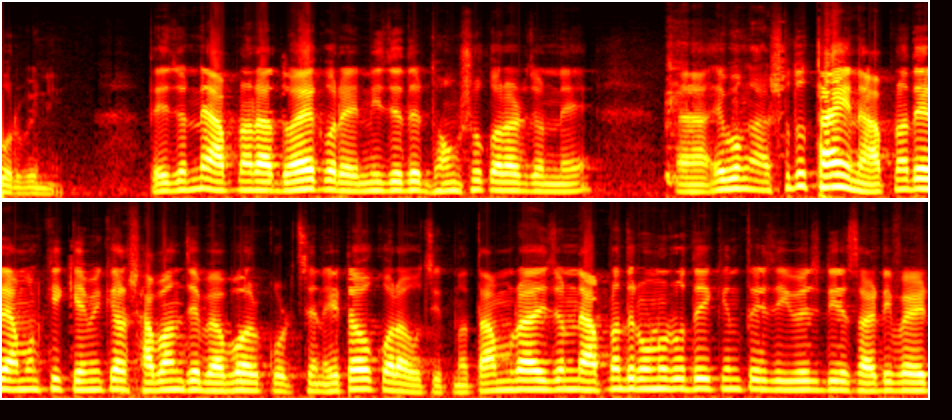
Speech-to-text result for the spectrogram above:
করবেনই। তো এই জন্যে আপনারা দয়া করে নিজেদের ধ্বংস করার জন্যে এবং শুধু তাই না, আপনাদের এমনকি কেমিক্যাল সাবান যে ব্যবহার করছেন, এটাও করা উচিত না। তা আমরা এই জন্য আপনাদের অনুরোধেই কিন্তু এই যে ইউএসডিএ সার্টিফাইড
